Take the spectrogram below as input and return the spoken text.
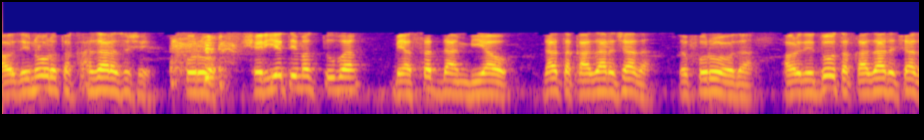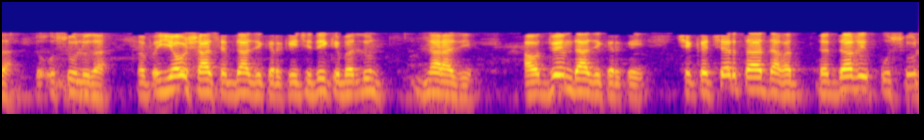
او د نور تقاضا را شي فرو شریعت مکتوبه بیا صد د انبیاو دا تقاضا را چا ده د فروع ده او د دو تقاضا را چا ده د اصول ده په یو شاسب دا ذکر کوي چې دې کې بدلون ناراضي او دویم دا ذکر کوي چې کچرته دغه دغه اصول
